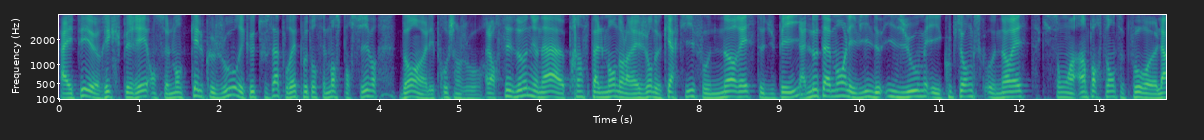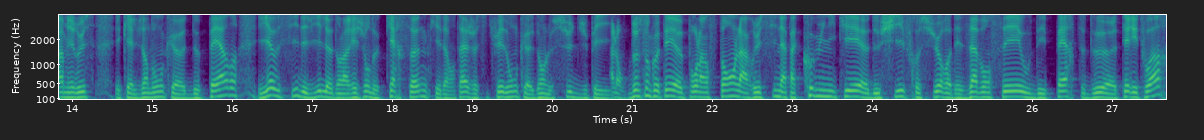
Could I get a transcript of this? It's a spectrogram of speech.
a été été euh, en seulement quelques jours et que tout ça pourrait potentiellement se poursuivre dans euh, les prochains jours. Alors ces zones, il y en a euh, principalement dans la région de Kharkiv au nord-est du pays. Il y a notamment les villes de Izium et Kupiansk au nord-est qui sont importantes pour l'armée russe et qu'elle vient donc de perdre. Il y a aussi des villes dans la région de Kherson qui est davantage située donc dans le sud du pays. Alors de son côté, pour l'instant, la Russie n'a pas communiqué de chiffres sur des avancées ou des pertes de territoire.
